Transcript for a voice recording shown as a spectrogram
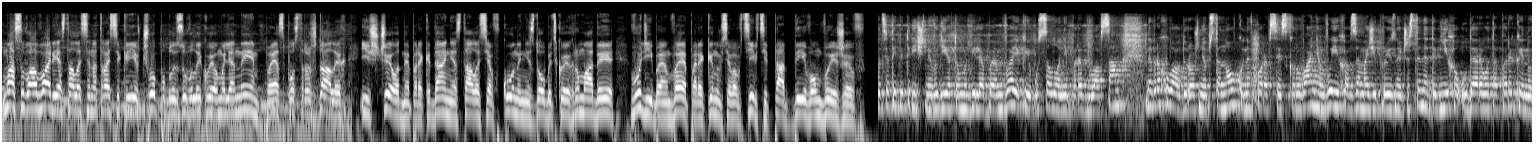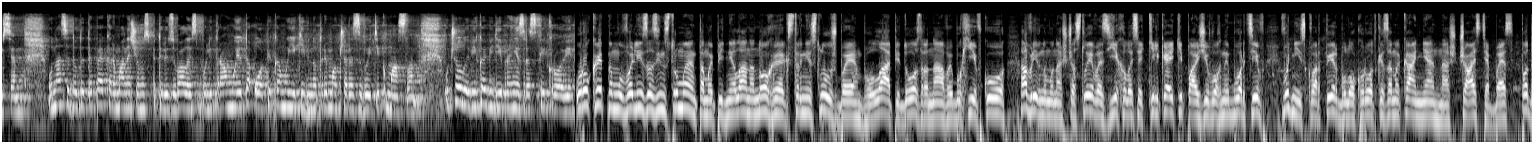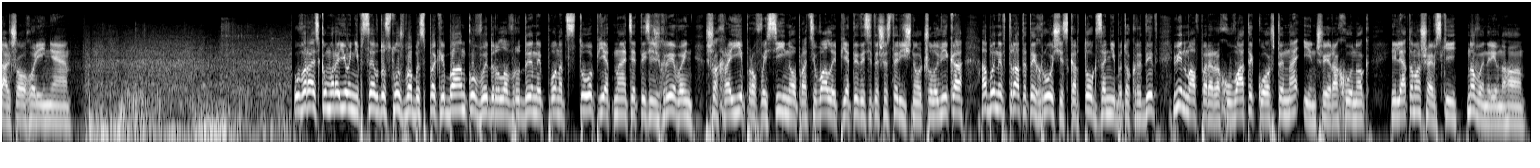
Масова аварія сталася на трасі Київ-Чоп поблизу Великої Омеляни без постраждалих. І ще одне перекидання сталося в Кунені з Довбицької громади. Водій БМВ перекинувся в автівці та дивом вижив. 25-річний водій автомобіля БМВ, який у салоні перебував сам, не врахував дорожню обстановку, не впорався із керуванням, виїхав за межі проїзної частини, де в'їхав у дерево та перекинувся. Унаслідок ДТП керманича госпіталізували з політравмою та опіками, які він отримав через витік масла. У чоловіка відібрані зразки крові. У Рокитному валіза з інструментами підняла на ноги екстрені служби. Була підозра на вибухівку. А в рівному на щасливе з'їхалося кілька екіпажів вогнеборців. В одній з квартир було коротке замикання. На щастя, без подальшого горіння. У Вараському районі псевдослужба безпеки банку видрила в родини понад 115 тисяч гривень. Шахраї професійно опрацювали 56-річного чоловіка. Аби не втратити гроші з карток за нібито кредит, він мав перерахувати кошти на інший рахунок. Ілля Томашевський, новини Рівного.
